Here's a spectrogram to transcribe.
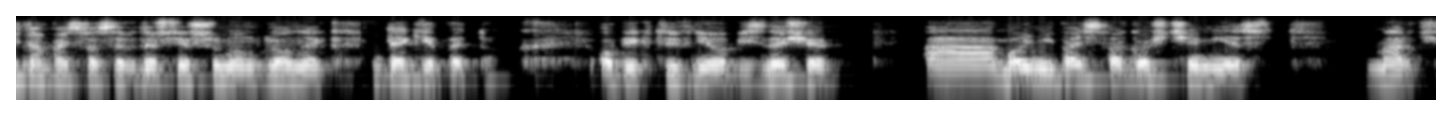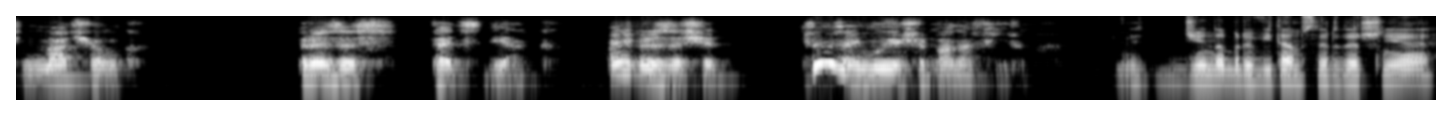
Witam Państwa serdecznie, Szymon Glonek, DGP Talk. Obiektywnie o biznesie. A moim i Państwa gościem jest Marcin Maciąg, prezes PECDIAK. Panie prezesie, czym zajmuje się Pana firma? Dzień dobry, witam serdecznie.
